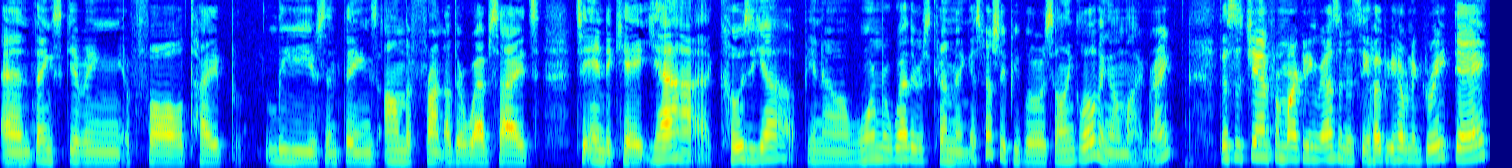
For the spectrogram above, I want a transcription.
and Thanksgiving fall type leaves and things on the front of their websites to indicate, yeah, cozy up, you know, warmer weather is coming, especially people who are selling clothing online, right? This is Jan from Marketing Residency. Hope you're having a great day,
